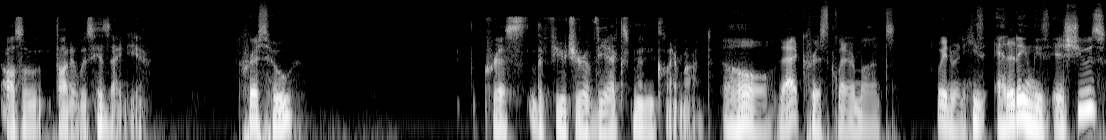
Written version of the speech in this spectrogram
also thought it was his idea. Chris, who? Chris, the future of the X Men, Claremont. Oh, that Chris Claremont. Wait a minute, he's editing these issues.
